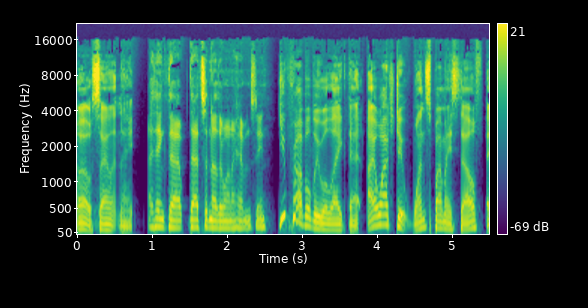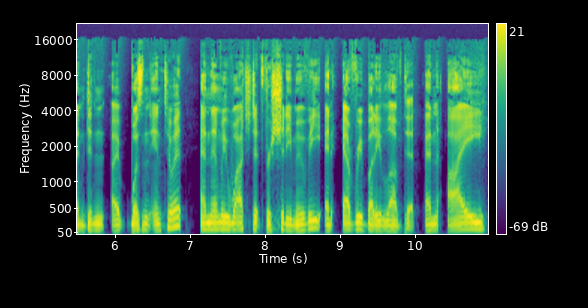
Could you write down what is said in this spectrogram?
Oh, Silent Night. I think that that's another one I haven't seen. You probably will like that. I watched it once by myself and didn't I wasn't into it. And then we watched it for shitty movie and everybody loved it. And I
